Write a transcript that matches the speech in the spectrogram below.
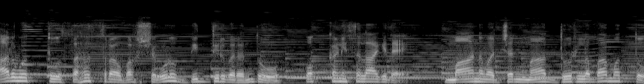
ಅರವತ್ತು ಸಹಸ್ರ ವರ್ಷಗಳು ಬಿದ್ದಿರುವರೆಂದು ಒಕ್ಕಣಿಸಲಾಗಿದೆ. ಮಾನವ ಜನ್ಮ ದುರ್ಲಭ ಮತ್ತು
